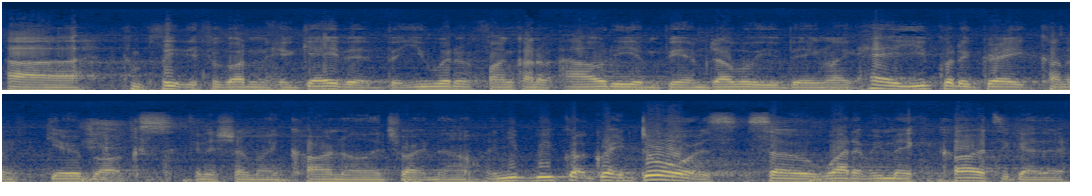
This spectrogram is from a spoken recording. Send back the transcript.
uh, completely forgotten who gave it, but you wouldn't find kind of Audi and BMW being like, hey, you've got a great kind of gearbox. I'm going to show my car knowledge right now. And you, we've got great doors, so why don't we make a car together?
